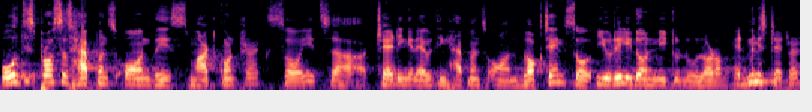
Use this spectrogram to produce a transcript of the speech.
All this process happens on the smart contracts so it's uh, trading and everything happens on blockchain so you really don't need to do a lot of administrator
